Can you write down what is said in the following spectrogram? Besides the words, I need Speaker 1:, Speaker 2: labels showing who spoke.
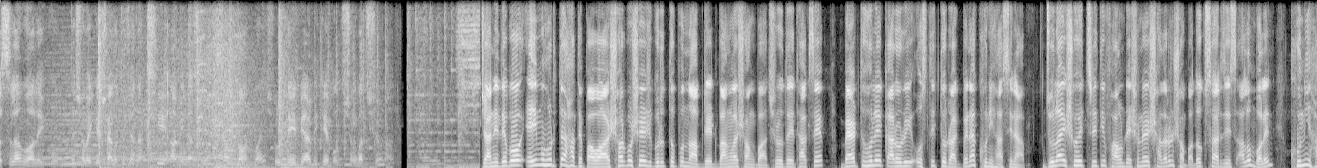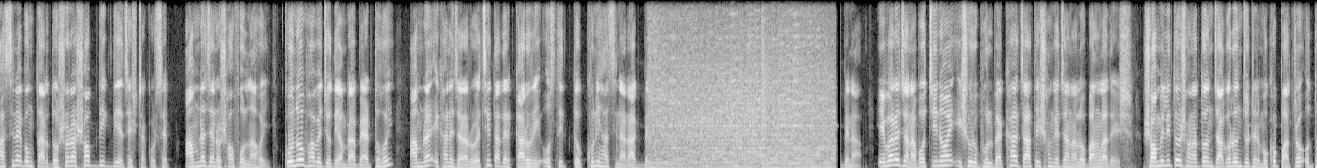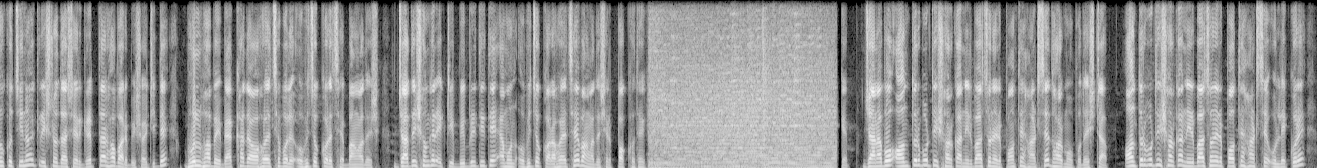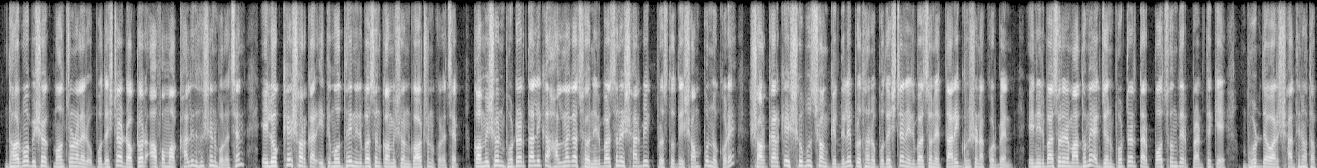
Speaker 1: আসসালামু আলাইকুম। সবাইকে স্বাগত জানাচ্ছি। আমি নাসরুল ইসলাম, তন্ময়। শুরুতে বিআরবি কেবল সংবাদ শিরোনাম।
Speaker 2: জানিয়ে দেব, এই মুহূর্তে হাতে পাওয়া সর্বশেষ গুরুত্বপূর্ণ আপডেট বাংলা সংবাদ। শুরুতেই থাকছে, ব্যর্থ হলে কারোরই অস্তিত্ব রাখবে না খুনি হাসিনা। জুলাই শহীদ স্মৃতি ফাউন্ডেশনের সাধারণ সম্পাদক সার্জিস আলম বলেন, খুনি হাসিনা এবং তার দোসরা সব দিক দিয়ে চেষ্টা করছে। আমরা যেন সফল না হই। কোনোভাবে যদি আমরা ব্যর্থ হই, আমরা এখানে যারা রয়েছি, তাদের কারোরই অস্তিত্ব খুনি হাসিনা রাখবে থাকবে না। এবারে জানাব চিনয় ইস্যুর ভুল ব্যাখ্যা জাতিসংঘে জানালো বাংলাদেশ। সম্মিলিত সনাতন জাগরণ জোটের মুখপাত্র অধ্যক্ষ চিনয় কৃষ্ণ দাসের গ্রেপ্তার হবার বিষয়টিতে ভুলভাবে ব্যাখ্যা দেওয়া হয়েছে বলে অভিযোগ করেছে বাংলাদেশ। জাতিসংঘের একটি বিবৃতিতে এমন অভিযোগ করা হয়েছে বাংলাদেশের পক্ষ থেকে। জানাব অন্তর্বর্তী সরকার নির্বাচনের পথে হাঁটছে ধর্ম উপদেষ্টা। অন্তর্বর্তী সরকার নির্বাচনের পথে হাঁটছে উল্লেখ করে ধর্ম বিষয়ক মন্ত্রণালয়ের উপদেষ্টা ড আফমা খালিদ হোসেন বলেছেন, এই লক্ষ্যে সরকার ইতিমধ্যেই নির্বাচন কমিশন গঠন করেছে। কমিশন ভোটার তালিকা হালনাগাদ সহ নির্বাচনের সার্বিক প্রস্তুতি সম্পন্ন করে সরকারকে সবুজ সংকেত দিলে প্রধান উপদেষ্টা নির্বাচনের তারিখ ঘোষণা করবেন। এই নির্বাচনের মাধ্যমে একজন ভোটার তার পছন্দের প্রার্থীকে ভোট দেওয়ার স্বাধীনতা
